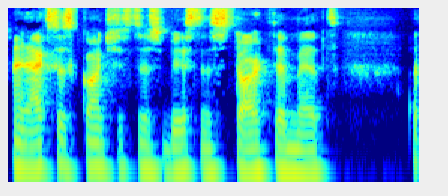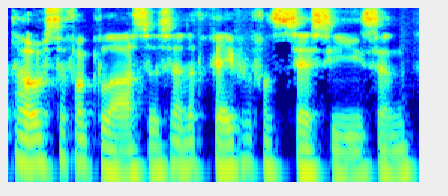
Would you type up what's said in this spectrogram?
een Access Consciousness business startte met het hosten van classes en het geven van sessies en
